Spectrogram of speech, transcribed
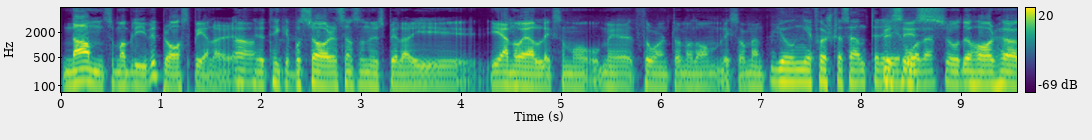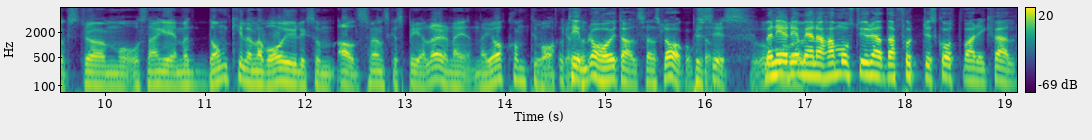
namn som har blivit bra spelare. Ja. Jag tänker på Sörensen som nu spelar i, i NHL liksom och, och med Thornton och dem liksom. Men Ljung i första center i HV Precis, och du har Högström och, och här grejer. Men de killarna var ju liksom allsvenska spelare när, när jag kom tillbaka. Och Timrå har ju ett allsvenskt lag också Precis. Och- Men är det jag menar, han måste ju rädda 40 skott varje kväll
